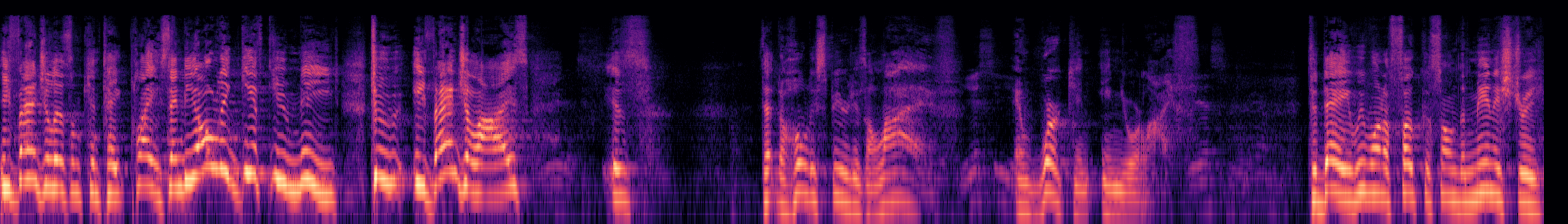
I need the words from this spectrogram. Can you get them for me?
evangelism can take place. And the only gift you need to evangelize is that the Holy Spirit is alive and working in your life. Today, we want to focus on the ministry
